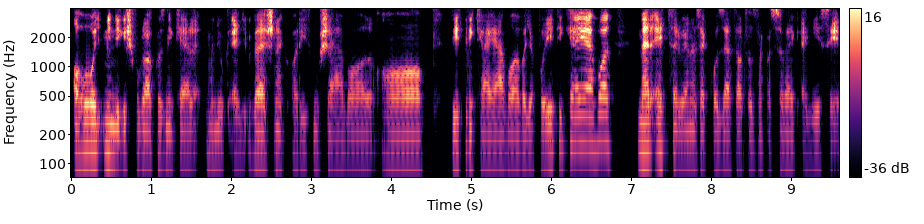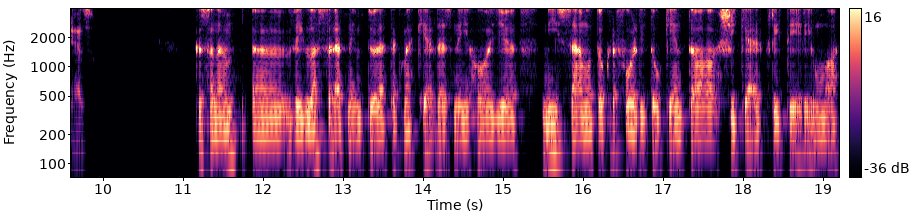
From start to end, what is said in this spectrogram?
Ahogy mindig is foglalkozni kell mondjuk egy versnek a ritmusával, a ritmikájával vagy a poétikájával, mert egyszerűen ezek hozzátartoznak a szöveg egészéhez. Köszönöm. Végül azt szeretném tőletek megkérdezni, hogy mi is számotokra fordítóként a siker kritériuma,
